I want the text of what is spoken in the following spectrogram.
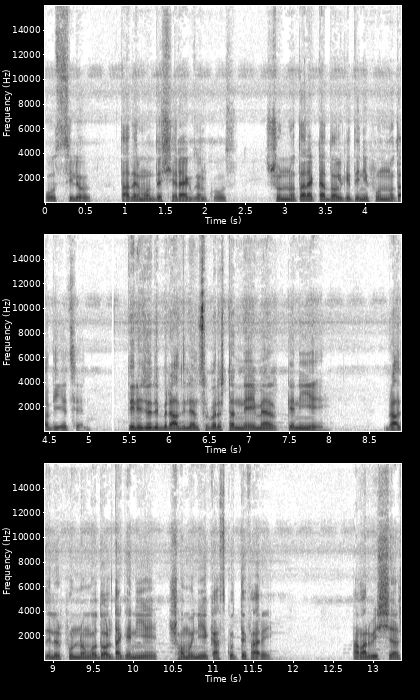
কোচ ছিল, তাদের মধ্যে সেরা একজন কোচ। শূন্যতার একটা দলকে তিনি পূর্ণতা দিয়েছেন। তিনি যদি ব্রাজিলিয়ান সুপারস্টার নেইমারকে নিয়ে, ব্রাজিলের পূর্ণাঙ্গ দলটাকে নিয়ে সময় নিয়ে কাজ করতে পারে আমার বিশ্বাস,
